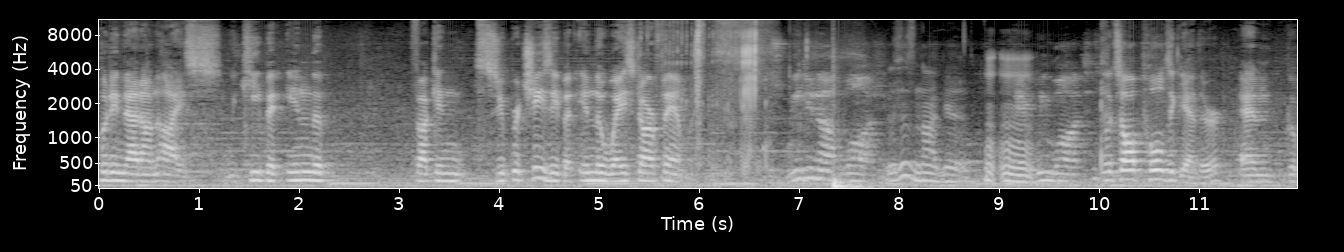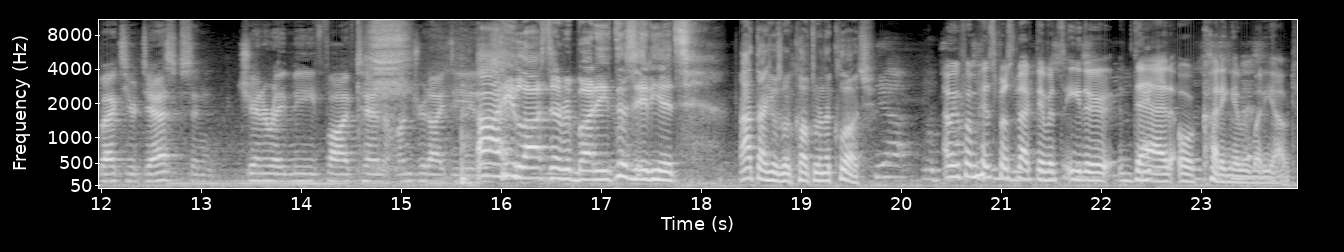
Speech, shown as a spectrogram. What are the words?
putting that on ice. We keep it in the fucking super cheesy, but in the Waystar family. We do not want. This is not good. Okay, we want. Let's all pull together and go back to your desks and generate me five, ten, a hundred ideas. Ah, he lost everybody. This idiot. I thought he was going to come through in the clutch. Yeah. I mean, from his perspective, it's either dad or cutting everybody out.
